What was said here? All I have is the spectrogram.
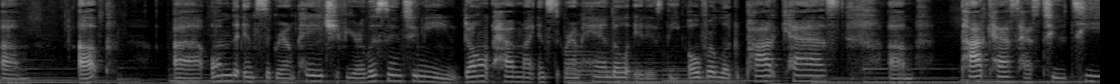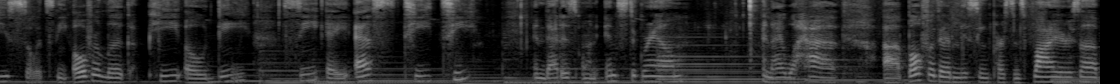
um, up uh, on the Instagram page. If you're listening to me, you don't have my Instagram handle, it is the Overlook Podcast. Um, podcast has two T's, so it's the Overlook P O D C A S T T, and that is on Instagram. And I will have uh, both of their missing persons flyers up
